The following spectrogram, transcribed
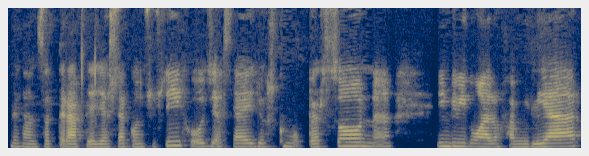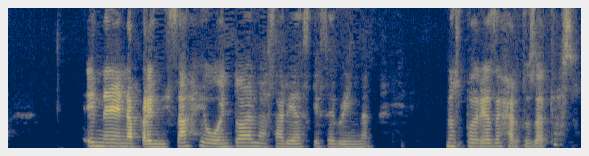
de danza terapia, ya sea con sus hijos, ya sea ellos como persona, individual o familiar, en, en aprendizaje o en todas las áreas que se brindan. ¿Nos podrías dejar tus datos?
